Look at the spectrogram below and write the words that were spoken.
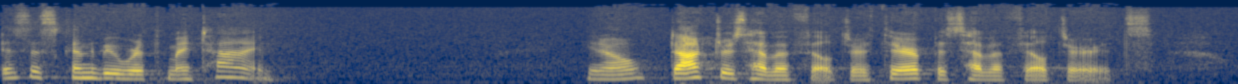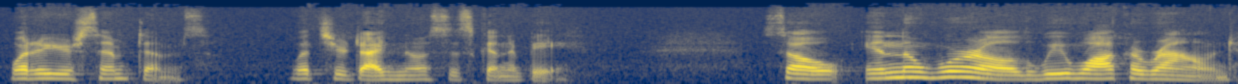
Is this going to be worth my time? You know, doctors have a filter, therapists have a filter. It's what are your symptoms? What's your diagnosis going to be? So, in the world, we walk around.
